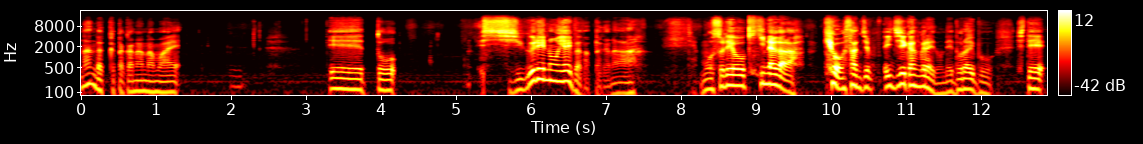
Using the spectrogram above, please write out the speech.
なんだったかな、名前。えー、っと、しぐれの刃だったかな。もうそれを聞きながら、今日30、1時間ぐらいのね、ドライブをして、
